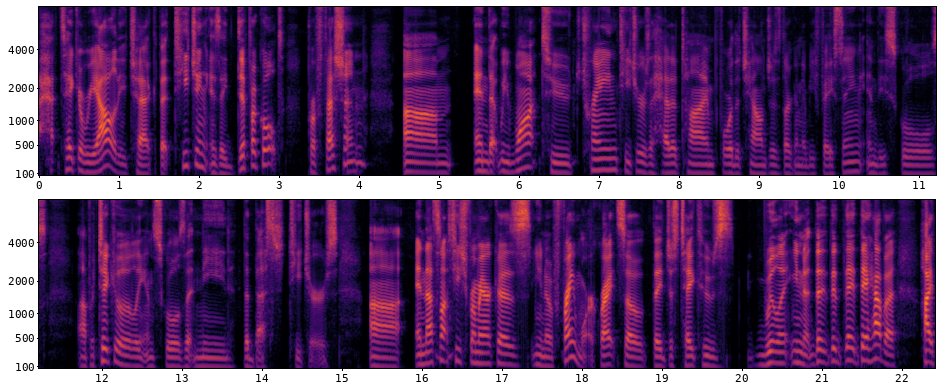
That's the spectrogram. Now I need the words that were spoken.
ha- take a reality check that teaching is a difficult profession. Um, and that we want to train teachers ahead of time for the challenges they're going to be facing in these schools, uh, particularly in schools that need the best teachers. Uh, and that's not Teach for America's you know framework, right? So they just take who's willing, you know, they, they, they have a high,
